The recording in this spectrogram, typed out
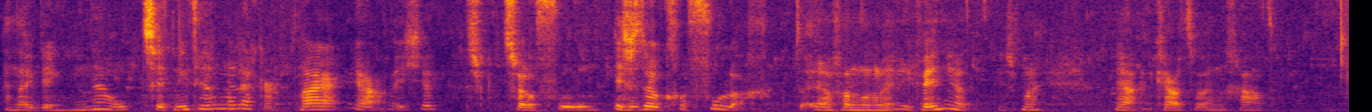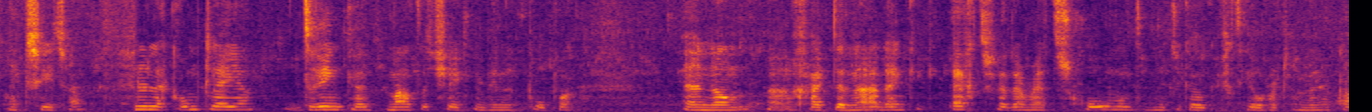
En dat ik denk, nou, het zit niet helemaal lekker. Maar ja, weet je, als ik het zo voel, is het ook gevoelig. Andere ik weet niet wat het is, maar ja, ik hou het wel in de gaten. Ik zie het zo. Nu lekker omkleden, drinken, maaltijdshake naar binnen poppen. En dan uh, ga ik daarna denk ik echt verder met school, want dan moet ik ook echt heel hard aan werken.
